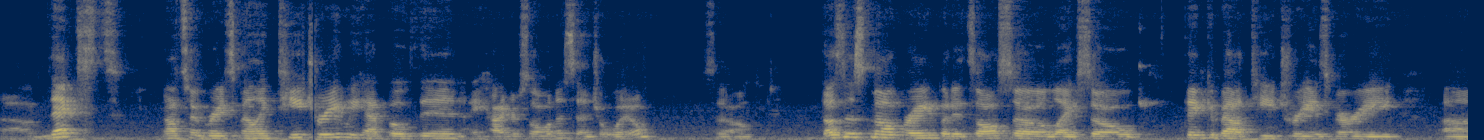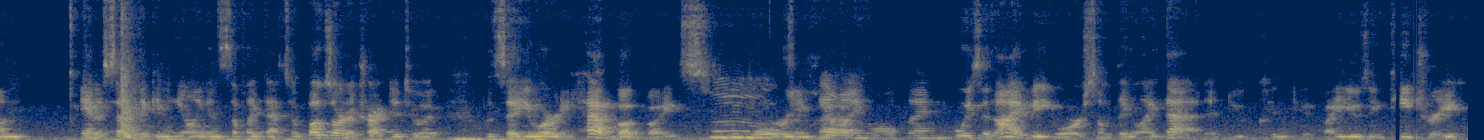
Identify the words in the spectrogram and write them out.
Um, next, not so great smelling tea tree. We have both in a hydrosol and essential oil. So doesn't smell great, but it's also like so. Think about tea tree is very um, antiseptic and healing and stuff like that. So bugs aren't attracted to it, but say you already have bug bites, Mm, Or you have- healing little thing. poison ivy or something like that, and you can, by using tea tree,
